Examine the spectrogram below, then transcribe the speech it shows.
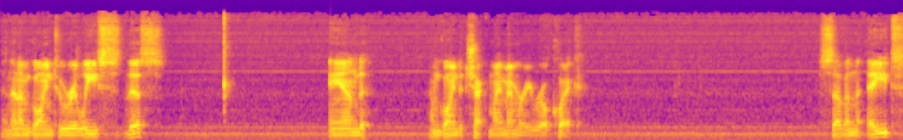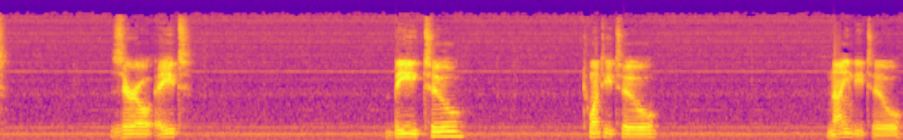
And then I'm going to release this. And I'm going to check my memory real quick. 7, 8, 0, 8, B2, 22, 92,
